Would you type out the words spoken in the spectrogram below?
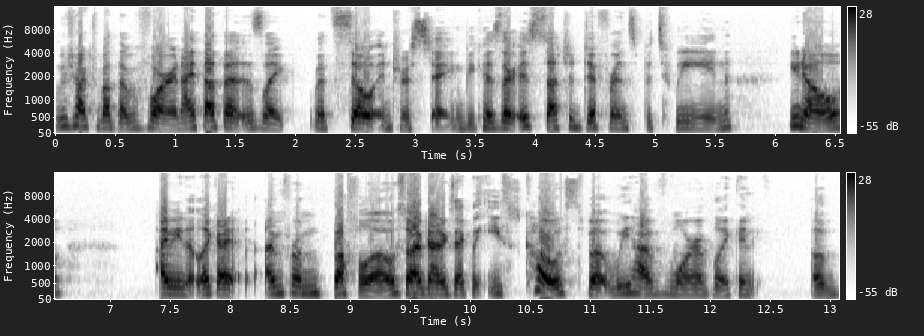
we've talked about that before, and I thought that is like that's so interesting because there is such a difference between, you know, I mean, like I I'm from Buffalo, so I'm not exactly East Coast, but we have more of like an a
